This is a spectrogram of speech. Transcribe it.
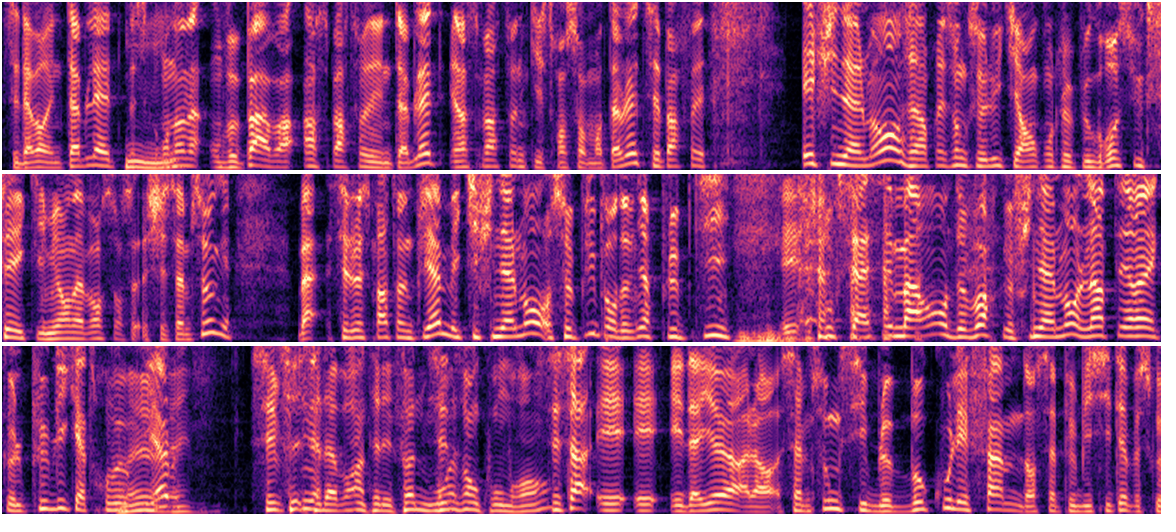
c'est d'avoir une tablette. Parce Mhm. qu'on en a, on veut pas avoir un smartphone et une tablette, et un smartphone qui se transforme en tablette, c'est parfait. Et finalement, j'ai l'impression que celui qui rencontre le plus gros succès et qui est mis en avant sur- chez Samsung, bah, c'est le smartphone pliable, mais qui finalement se plie pour devenir plus petit. Et je trouve que c'est assez marrant de voir que finalement, l'intérêt que le public a trouvé au Ouais, pliable, ouais. C'est d'avoir un téléphone moins encombrant. c'est ça. Et, et- et d'ailleurs, alors Samsung cible beaucoup les femmes dans sa publicité parce que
